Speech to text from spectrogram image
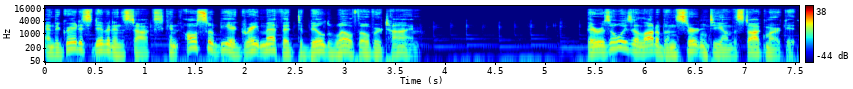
and the greatest dividend stocks can also be a great method to build wealth over time. There is always a lot of uncertainty on the stock market,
